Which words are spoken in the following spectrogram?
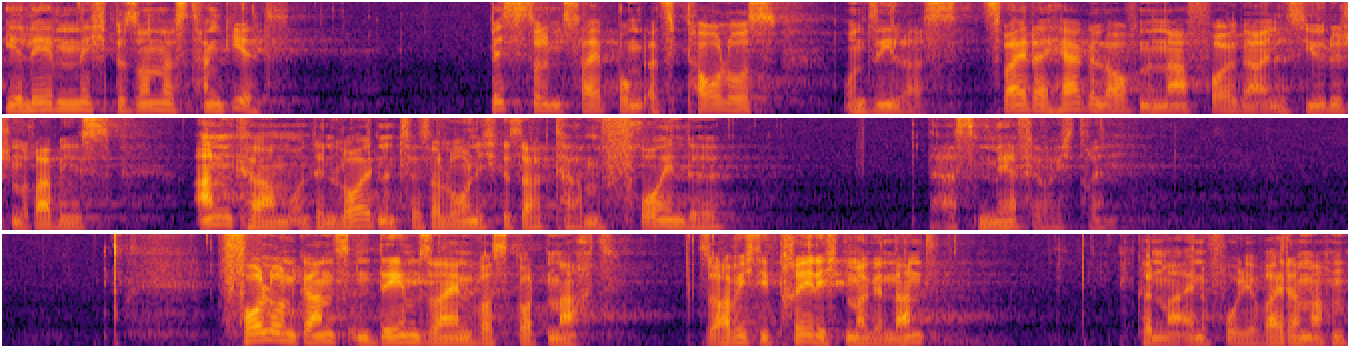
ihr Leben nicht besonders tangiert. Bis zu dem Zeitpunkt, als Paulus und Silas, zwei dahergelaufene Nachfolger eines jüdischen Rabbis, ankamen und den Leuten in Thessalonich gesagt haben, Freunde, da ist mehr für euch drin. Voll und ganz in dem sein, was Gott macht. So habe ich die Predigt mal genannt. Können wir eine Folie weitermachen.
